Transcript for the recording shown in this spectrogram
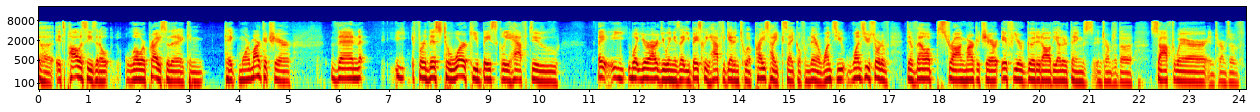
uh, its policies at a lower price so that it can take more market share, then for this to work, you basically have to. Uh, what you're arguing is that you basically have to get into a price hike cycle from there. Once you once you sort of develop strong market share if you're good at all the other things in terms of the software, in terms of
